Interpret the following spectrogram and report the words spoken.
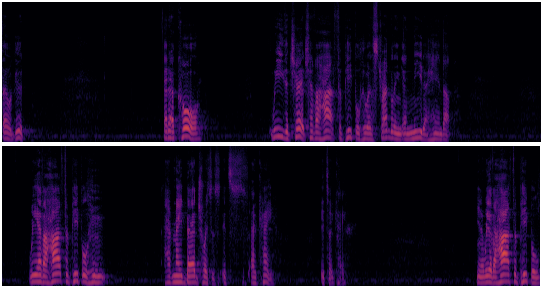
they were good. At our core, we, the church, have a heart for people who are struggling and need a hand up. We have a heart for people who have made bad choices. It's okay it's okay. You know, we have a heart for people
